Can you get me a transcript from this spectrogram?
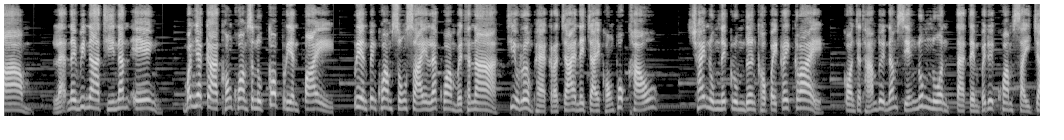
ตาม และในวินาทีนั้นเอง บรรยากาศของความสนุกก็เปลี่ยนไป เปลี่ยนเป็นความสงสัยและความเวทนาที่เริ่มแผ่กระจายในใจของพวกเขาชายหนุ่มในกลุ่มเดินเข้าไปใกล้ๆ ก่อนจะถามด้วยน้ำเสียงนุ่มนวลแต่เต็มไปด้วยความใส่ใจ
